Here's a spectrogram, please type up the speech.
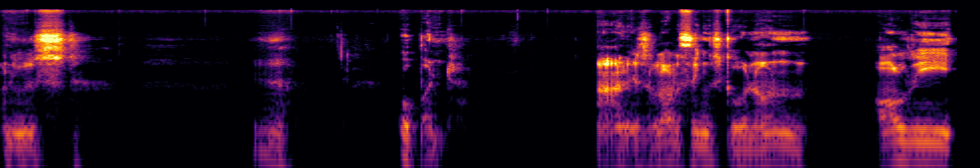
and it was yeah opened, and there's a lot of things going on. All the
